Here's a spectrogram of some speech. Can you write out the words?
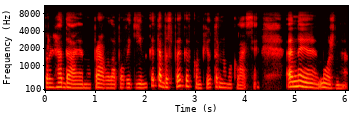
пригадаємо правила поведінки та безпеки в комп'ютерному класі. Е, не можна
